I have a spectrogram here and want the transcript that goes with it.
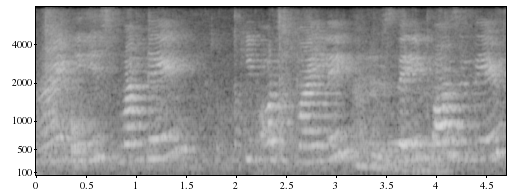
Alright, it is Monday. Keep on smiling, stay positive,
